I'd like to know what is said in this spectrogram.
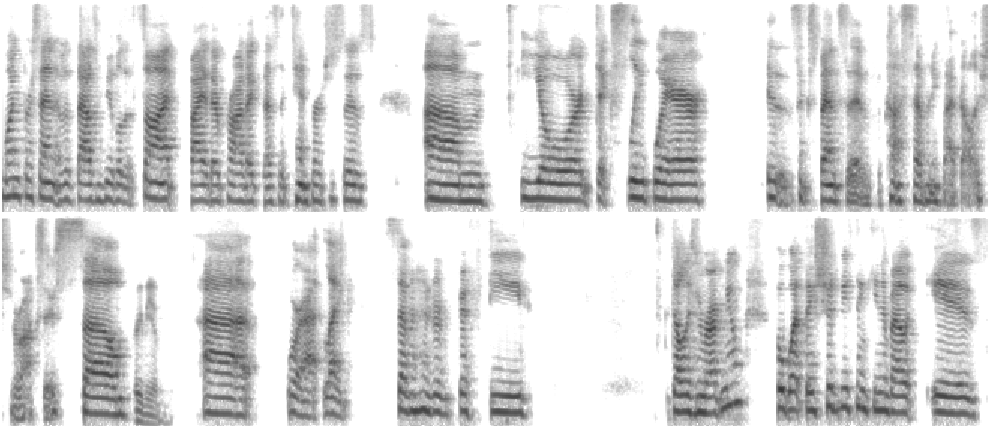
1% of the thousand people that saw it buy their product. That's like 10 purchases. Um, your Dick sleepwear is expensive. It costs $75 for boxers. So premium. Uh, we're at like 750 dollars in revenue. But what they should be thinking about is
